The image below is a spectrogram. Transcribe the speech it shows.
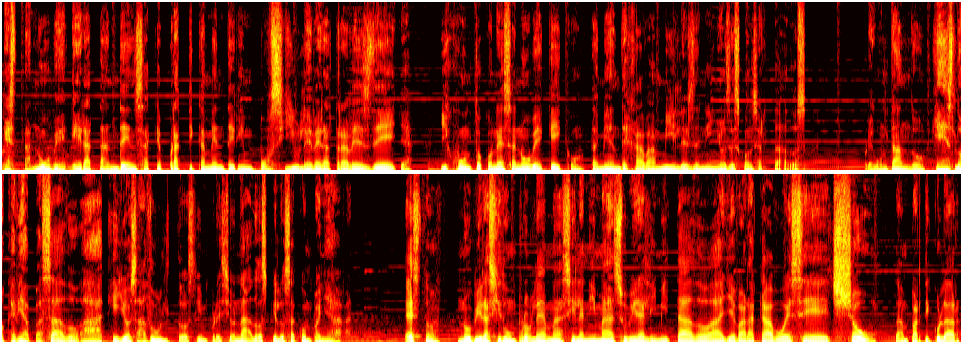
Esta nube era tan densa que prácticamente era imposible ver a través de ella, y junto con esa nube Keiko también dejaba a miles de niños desconcertados, preguntando qué es lo que había pasado a aquellos adultos impresionados que los acompañaban. Esto no hubiera sido un problema si el animal se hubiera limitado a llevar a cabo ese show tan particular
